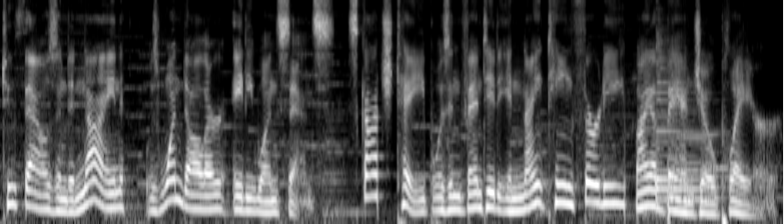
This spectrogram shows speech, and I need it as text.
2009 was $1.81. Scotch tape was invented in 1930 by a banjo player.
